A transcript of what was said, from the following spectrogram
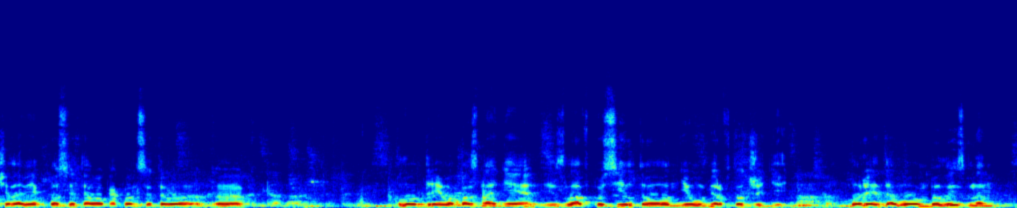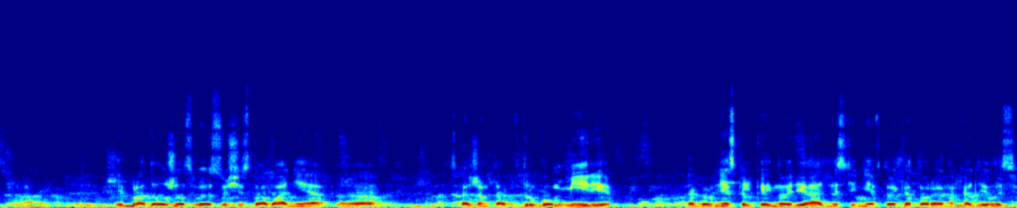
человек после того, как он с этого э, плод древа познания и зла вкусил, то он не умер в тот же день. Более того, он был изгнан и продолжил свое существование, э, скажем так, в другом мире, как бы в несколько иной реальности, не в той, которая находилась,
